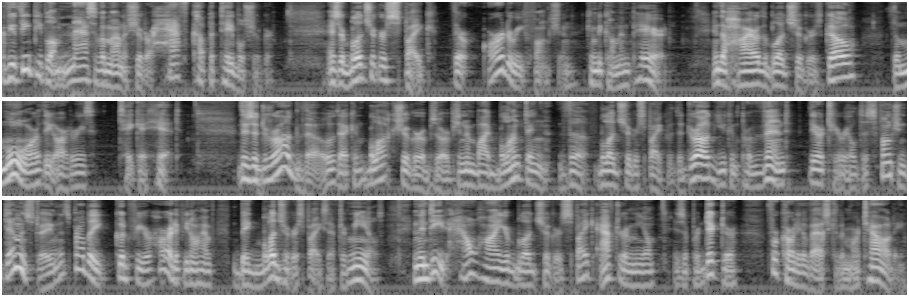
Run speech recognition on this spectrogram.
If you feed people a massive amount of sugar, half cup of table sugar, as their blood sugars spike, their artery function can become impaired. And the higher the blood sugars go, the more the arteries take a hit. There's a drug, though, that can block sugar absorption, and by blunting the blood sugar spike with the drug, you can prevent the arterial dysfunction, demonstrating that's probably good for your heart if you don't have big blood sugar spikes after meals. And indeed, how high your blood sugars spike after a meal is a predictor for cardiovascular mortality.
